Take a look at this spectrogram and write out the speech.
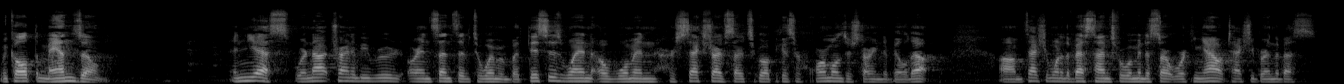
We call it the man zone. And yes, we're not trying to be rude or insensitive to women, but this is when a woman, her sex drive starts to go up because her hormones are starting to build up. Um, it's actually one of the best times for women to start working out to actually burn the best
